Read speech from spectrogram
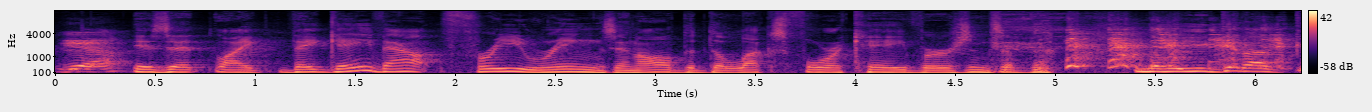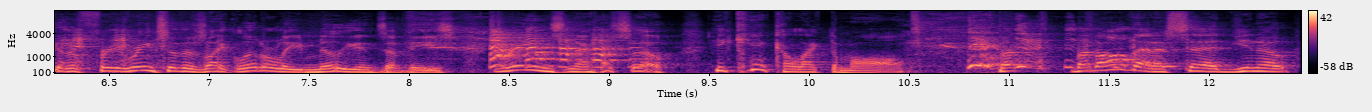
Yeah. is that like they gave out free rings in all the deluxe 4K versions of the. and then you get a get a free ring, so there's like literally millions of these rings now. So he can't collect them all. But but all that I said, you know,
